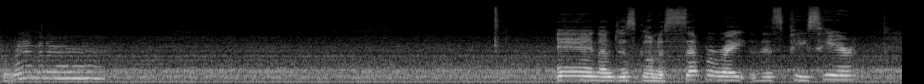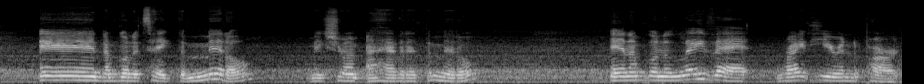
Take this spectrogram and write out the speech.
perimeter. And I'm just going to separate this piece here. And I'm going to take the middle. Make sure I'm, i have it at the middle. And I'm going to lay that right here in the part.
